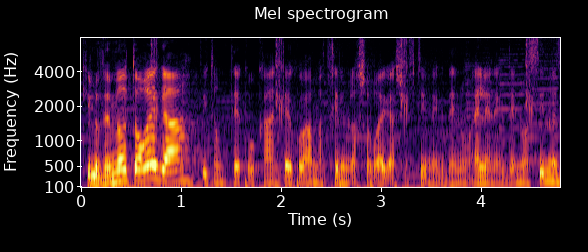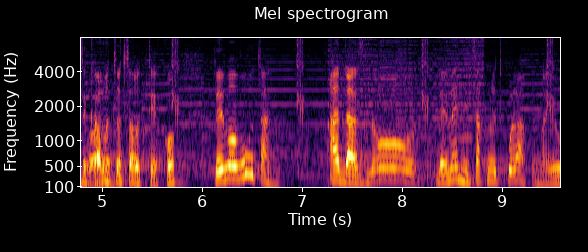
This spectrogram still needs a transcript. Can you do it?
כאילו, ומאותו רגע, פתאום תיקו כאן, תיקו כאן, מתחילים לחשוב, רגע, השופטים נגדנו, אלה נגדנו, עשינו איזה. כמה תוצאות תיקו, והם עברו אותנו. עד אז לא, באמת ניצחנו את כולם. הם היו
